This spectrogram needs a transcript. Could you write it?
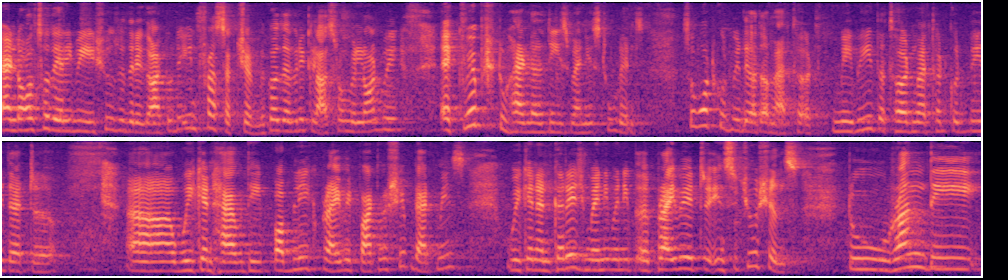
and also there will be issues with regard to the infrastructure because every classroom will not be equipped to handle these many students. So, what could be the other method? Maybe the third method could be that uh, uh, we can have the public private partnership that means we can encourage many many uh, private institutions to run the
